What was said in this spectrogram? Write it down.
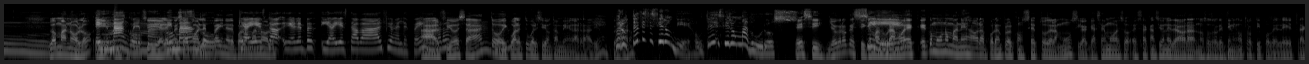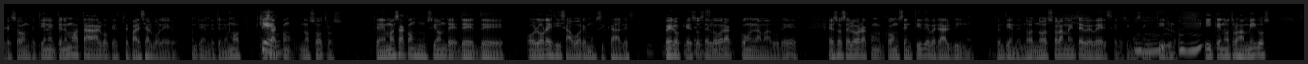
Los Manolo. En y- Mango. Sí, él En empezó con el despeine, después Que los ahí Manolo. está, y, él empe- y ahí estaba Alfio en el despeine. Alfio, ¿verdad? exacto. ¿Y cuál es tu versión también en la radio? Pero ustedes se hicieron viejos, ustedes se hicieron maduros. Eh, sí, yo creo que sí, Sí. que maduramos. Es, es como uno maneja ahora, por ejemplo, el concepto de la música, que hacemos eso, esas canciones de ahora nosotros que tienen otro tipo de letra, que son, que tienen, tenemos hasta algo que se parece al bolero, ¿entiendes? Tenemos esa con, nosotros, tenemos esa conjunción de, de- de olores y sabores musicales, pero que eso se logra con la madurez, eso se logra con, con sentir de verdad el vino, ¿tú entiendes? No, no solamente bebérselo, sino sentirlo. Y que nuestros amigos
